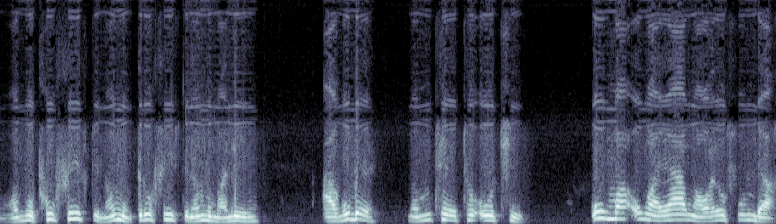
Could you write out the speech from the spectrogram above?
ngoba u250 noma u350 noma umalini akube nomthetho othi uma ungayanga wayofunda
